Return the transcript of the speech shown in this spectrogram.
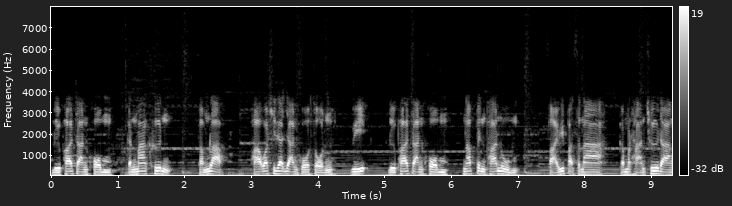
หรือพระอาจารย์คมกันมากขึ้นสำหรับพระวชิรยานโกศล วิ หรือพระอาจารย์คม นับเป็นพระหนุ่ม สายวิปัสสนากรรมฐานชื่อดัง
